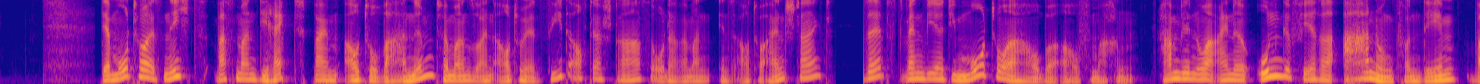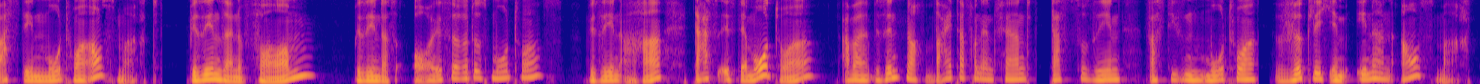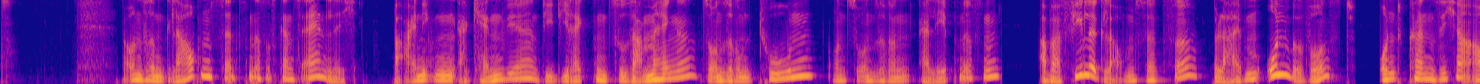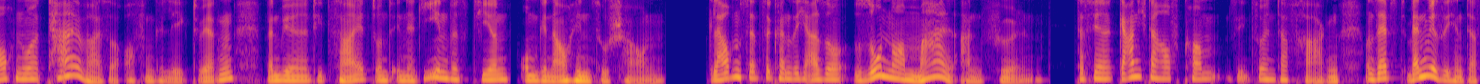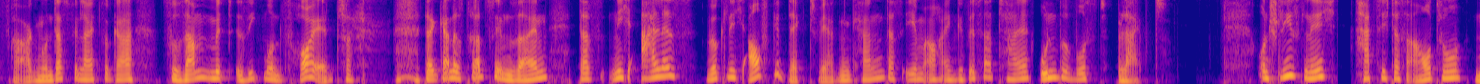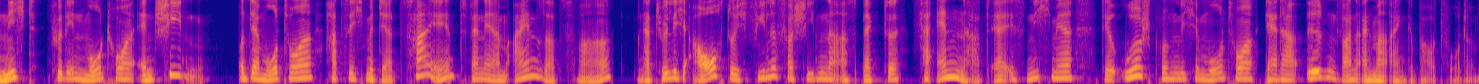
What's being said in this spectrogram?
Der Motor ist nichts, was man direkt beim Auto wahrnimmt, wenn man so ein Auto jetzt sieht auf der Straße oder wenn man ins Auto einsteigt. Selbst wenn wir die Motorhaube aufmachen, haben wir nur eine ungefähre Ahnung von dem, was den Motor ausmacht. Wir sehen seine Form, wir sehen das Äußere des Motors, wir sehen, aha, das ist der Motor, aber wir sind noch weit davon entfernt, das zu sehen, was diesen Motor wirklich im Innern ausmacht. Bei unseren Glaubenssätzen ist es ganz ähnlich. Bei einigen erkennen wir die direkten Zusammenhänge zu unserem Tun und zu unseren Erlebnissen, aber viele Glaubenssätze bleiben unbewusst und können sicher auch nur teilweise offengelegt werden, wenn wir die Zeit und Energie investieren, um genau hinzuschauen. Glaubenssätze können sich also so normal anfühlen, dass wir gar nicht darauf kommen, sie zu hinterfragen. Und selbst wenn wir sie hinterfragen und das vielleicht sogar zusammen mit Sigmund Freud, dann kann es trotzdem sein, dass nicht alles wirklich aufgedeckt werden kann, dass eben auch ein gewisser Teil unbewusst bleibt. Und schließlich hat sich das Auto nicht für den Motor entschieden. Und der Motor hat sich mit der Zeit, wenn er im Einsatz war, natürlich auch durch viele verschiedene Aspekte verändert. Er ist nicht mehr der ursprüngliche Motor, der da irgendwann einmal eingebaut wurde.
